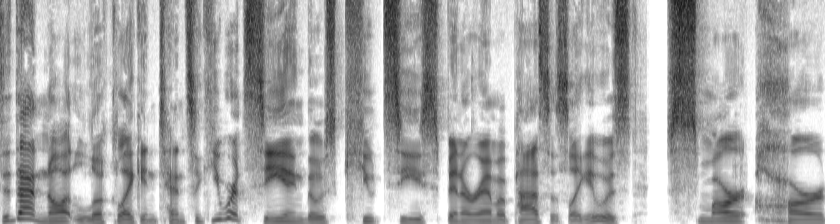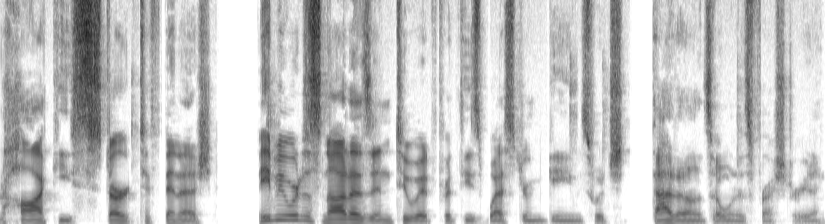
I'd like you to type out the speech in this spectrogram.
did that not look like intense? Like you weren't seeing those cutesy spinorama passes. Like it was smart, hard hockey, start to finish. Maybe we're just not as into it for these Western games, which that on its own is frustrating.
